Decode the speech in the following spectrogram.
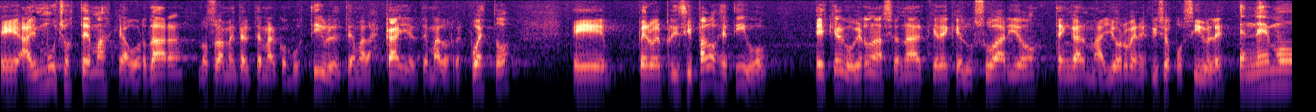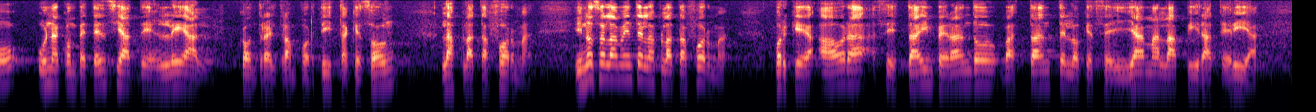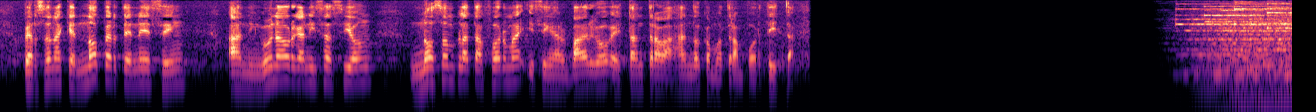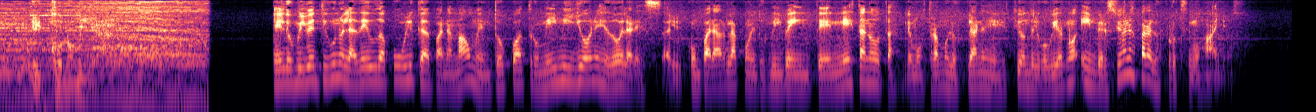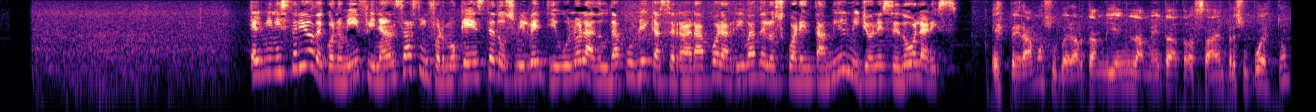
Eh, hay muchos temas que abordar, no solamente el tema del combustible, el tema de las calles, el tema de los repuestos, eh, pero el principal objetivo es que el Gobierno Nacional quiere que el usuario tenga el mayor beneficio posible. Tenemos una competencia desleal contra el transportista, que son las plataformas. Y no solamente las plataformas, porque ahora se está imperando bastante lo que se llama la piratería. Personas que no pertenecen a ninguna organización, no son plataformas y sin embargo están trabajando como transportistas. Economía. En el 2021 la deuda pública de Panamá aumentó 4 mil millones de dólares al compararla con el 2020. En esta nota le mostramos los planes de gestión del gobierno e inversiones para los próximos años. El Ministerio de Economía y Finanzas informó que este 2021 la deuda pública cerrará por arriba de los 40 mil millones de dólares. Esperamos superar también la meta trazada en presupuesto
